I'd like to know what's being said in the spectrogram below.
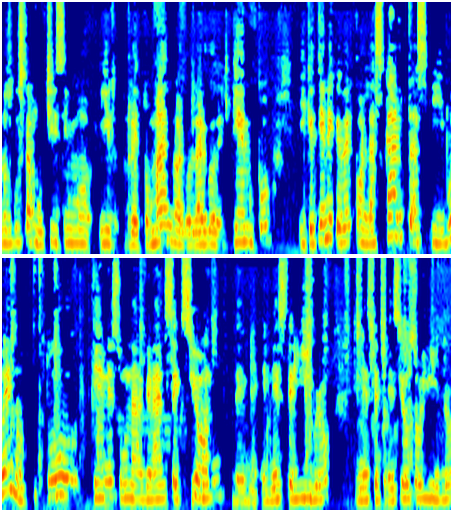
nos gusta muchísimo ir retomando a lo largo del tiempo y que tiene que ver con las cartas. Y bueno, tú tienes una gran sección en este libro, en este precioso libro,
